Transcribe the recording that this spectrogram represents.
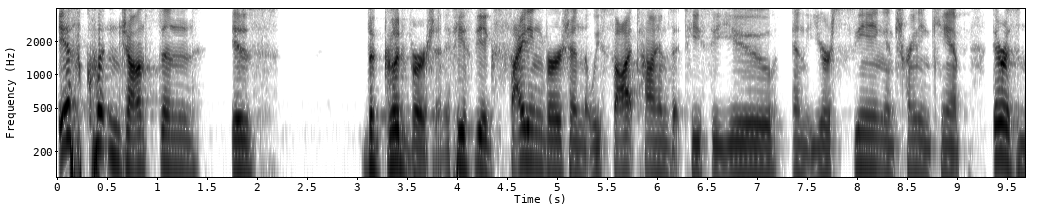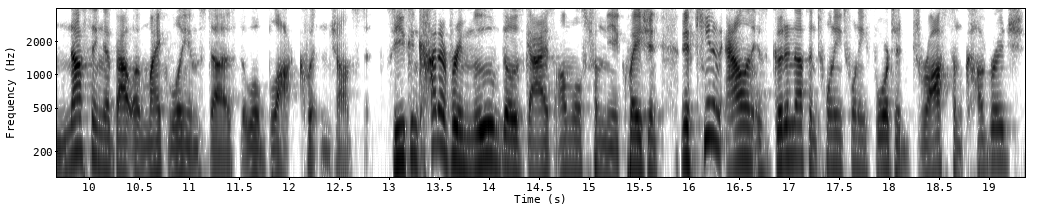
if Quentin Johnston is the good version, if he's the exciting version that we saw at times at TCU and you're seeing in training camp, there is nothing about what Mike Williams does that will block Quentin Johnston. So you can kind of remove those guys almost from the equation. And if Keenan Allen is good enough in 2024 to draw some coverage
